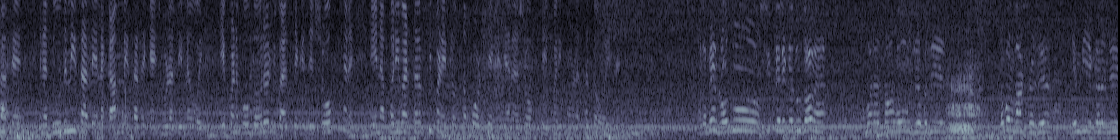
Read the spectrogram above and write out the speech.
સાથે એના દૂધની સાથે એના કામની સાથે ક્યાંય જોડાતી ન હોય, એ પણ બહુ ગૌરવની વાત છે કે જે શોખ છે ને, એના પરિવાર તરફથી પણ એટલો સપોર્ટ છે કે જ્યારે શોખ છે એ પરિપૂર્ણ થતો હોય છે. અને બેન, રોજનું સિત્તેર લીટર દૂધ આવે, અમારે ત્રણ બહુ છે, બધી ડબલ માસ્ટર છે એમબીએ કરેલી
